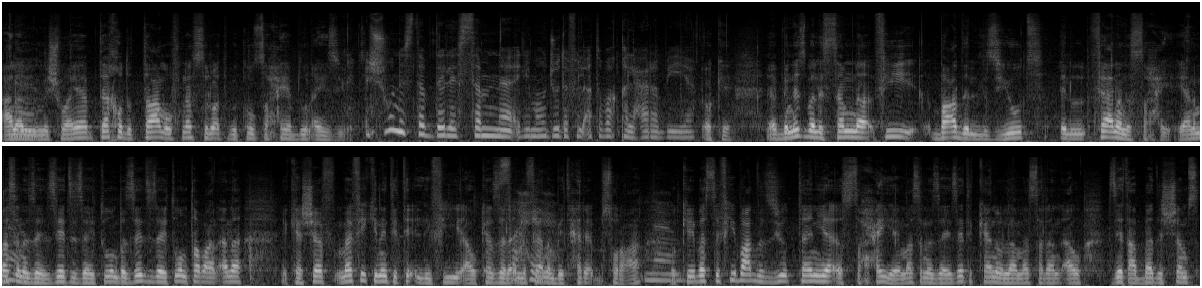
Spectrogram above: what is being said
على نعم. المشوية بتاخد الطعم وفي نفس الوقت بتكون صحية بدون أي زيوت. شو نستبدل السمنة اللي موجودة في الأطباق العربية؟ okay. بالنسبة للسمنة في بعض الزيوت ال- فعلا الصحية. يعني مثلا نعم. زي زيت الزيتون بس زيت الزيتون طبعا أنا كشيف ما فيك إن أنت تقلي فيه أو كذا لأنه. فعلا بيتحرق بسرعة. نعم. okay. بس في بعض الزيوت الثانية الصحية مثلا زي زيت الكانولا مثلا أو زيت عباد الشمس.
